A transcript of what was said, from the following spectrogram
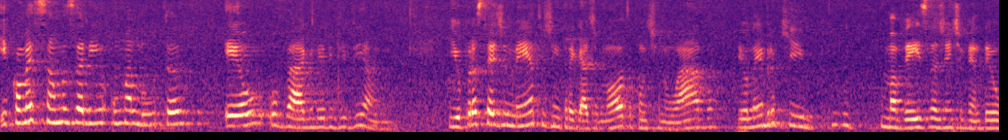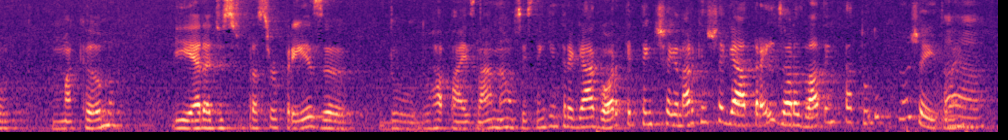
e começamos ali uma luta, eu, o Wagner e Viviane. E o procedimento de entregar de moto continuava. Eu lembro que uma vez a gente vendeu uma cama e era para surpresa do, do rapaz lá. Não, vocês têm que entregar agora, porque ele tem que chegar. Na hora que eu chegar, três horas lá, tem que estar tudo no jeito, né? Aham.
